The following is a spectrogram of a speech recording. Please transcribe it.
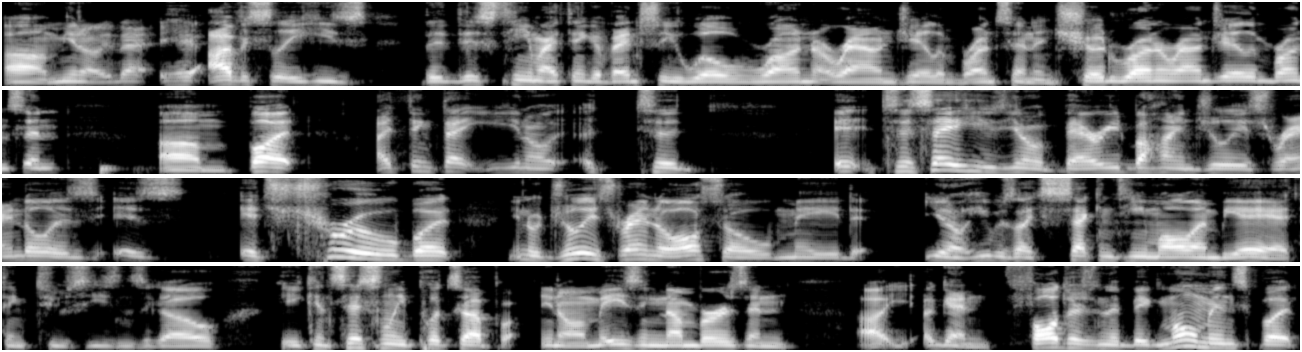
Um, you know that obviously he's the, this team I think eventually will run around Jalen Brunson and should run around Jalen Brunson. Um, but I think that you know uh, to it, to say he's you know buried behind Julius Randle is is it's true, but you know Julius Randle also made you know, he was like second team All NBA, I think, two seasons ago. He consistently puts up, you know, amazing numbers and, uh, again, falters in the big moments. But,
